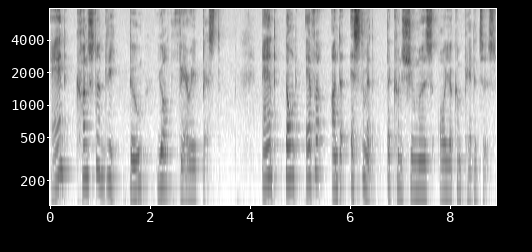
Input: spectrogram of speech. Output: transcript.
and constantly do your very best. And don't ever underestimate the consumers or your competitors.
